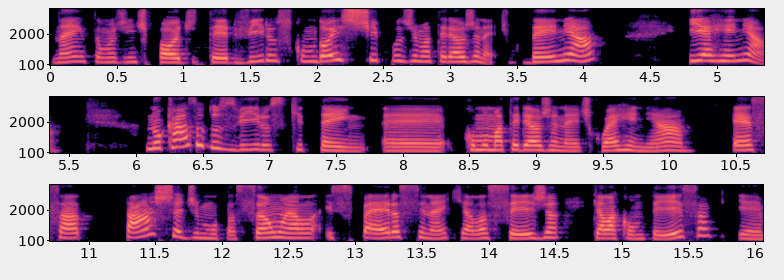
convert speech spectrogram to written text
né? Então, a gente pode ter vírus com dois tipos de material genético, DNA e RNA. No caso dos vírus que têm é, como material genético RNA, essa taxa de mutação, ela espera-se, né, que ela seja, que ela aconteça, é,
